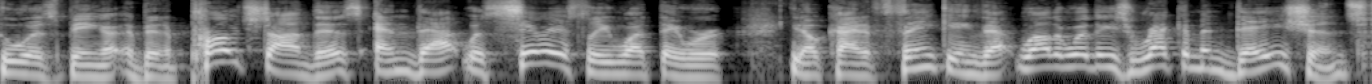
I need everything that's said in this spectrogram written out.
who was being uh, been approached on this and that was seriously what they were you know kind of thinking that well there were these recommendations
